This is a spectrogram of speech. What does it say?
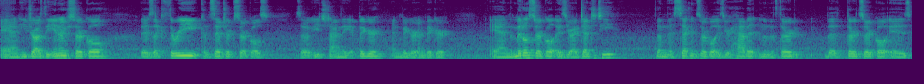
and he draws the inner circle. There's like three concentric circles, so each time they get bigger and bigger and bigger. And the middle circle is your identity. Then the second circle is your habit, and then the third, the third circle is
